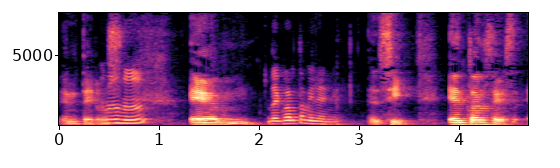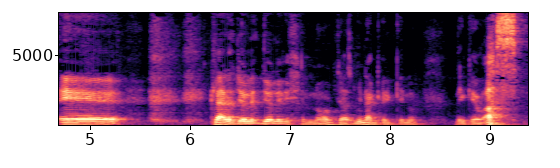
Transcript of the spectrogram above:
enteros. Em, De cuarto milenio. eh, sí, entonces, eh, claro, yo, le- yo le dije, no, Yasmina, que, que no, ¿de qué vas?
